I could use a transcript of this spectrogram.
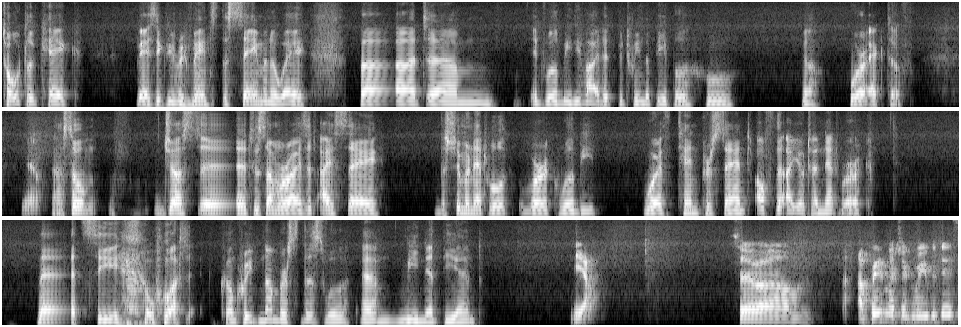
total cake basically remains the same in a way, but um, it will be divided between the people who, yeah, who are active. Yeah. Uh, so, just uh, to summarize it, I say the Shimmer network work will be worth 10% of the IOTA network. let's see what concrete numbers this will um, mean at the end. Yeah. So um, I pretty much agree with this.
